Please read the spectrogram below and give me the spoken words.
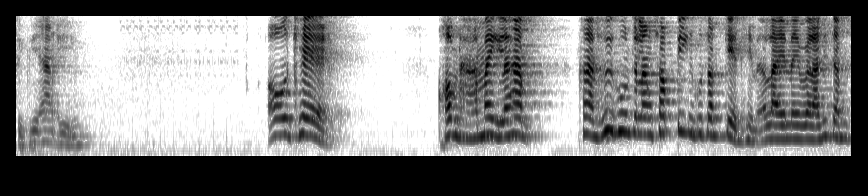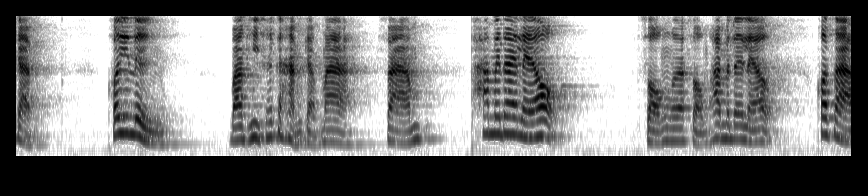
สิ่งที่อ้างอิง โอเคคำถามมาอีกแล้วครับ ขณะที่คุณกำลังช้อปปิ้งคุณสังเกตเห็นอะไรในเวลาที่จำกัด ข้อที่หนึ่งบางทีฉันก็หันกลับมาสามภาพไม่ได้แล้วสองนะสองภาพไม่ได้แล้ว ข้อสาม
